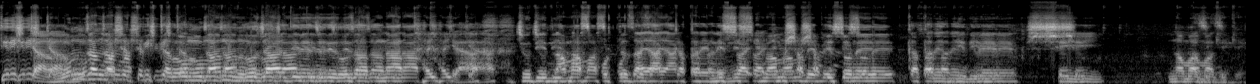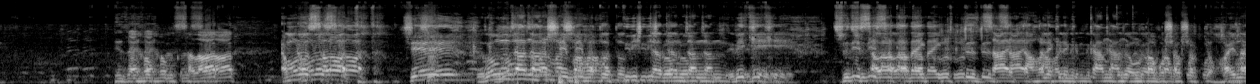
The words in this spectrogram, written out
তিরিশটা রমজান মাসে তিরিশটা রমজান রোজার দিনে যদি রোজা না থাইকা যদি নামাজ পড়তে যায় এক কাতারে নিশ্চয় ইমাম সাহেব পিছনে কাতারে দিয়ে দিবে সেই নামাজিকে। যাই হোক সালাত এমন সালাত যে রমজান মাসে বা তিরিশটা রমজান রেখে যদি সালাত আদায় করতে যায় তাহলে কিন্তু কান ধরে ওঠা বসা করতে হয় না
